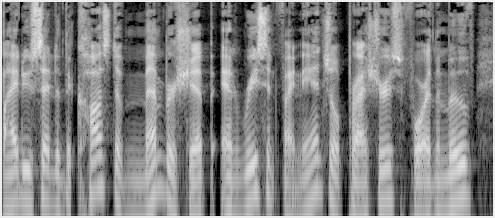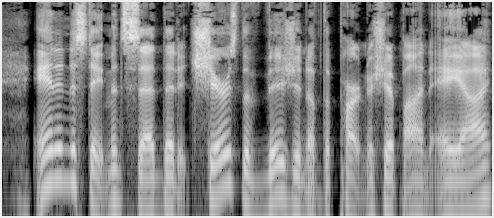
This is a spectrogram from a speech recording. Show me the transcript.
Baidu cited the cost of membership and recent financial pressures for the move, and in a statement said that it shares the vision of the Partnership on AI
